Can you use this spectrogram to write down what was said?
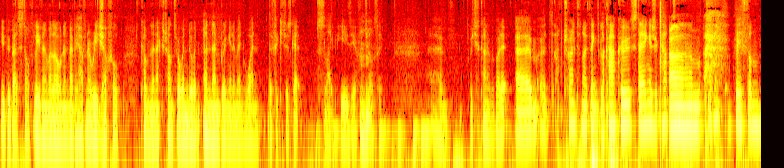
you'd be better off leaving him alone and maybe having a reshuffle yeah. come the next transfer window, and, and, then bringing him in when the fixtures get slightly easier for mm-hmm. Chelsea. Um, which is kind of about it. Um, I'm trying to I think Lukaku staying as your captain, um, based on,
